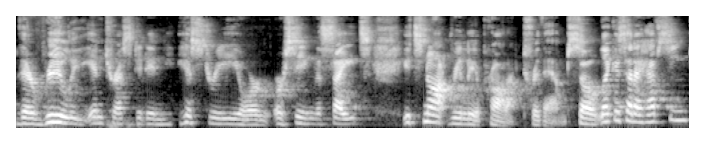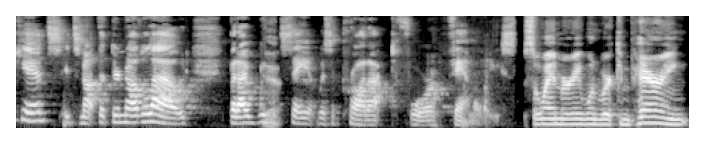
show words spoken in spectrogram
they're really interested in history or or seeing the sites. It's not really a product for them. So like I said, I have seen kids. It's not that they're not allowed, but I wouldn't yeah. say it was a product for families. So Ann Marie, when we're comparing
